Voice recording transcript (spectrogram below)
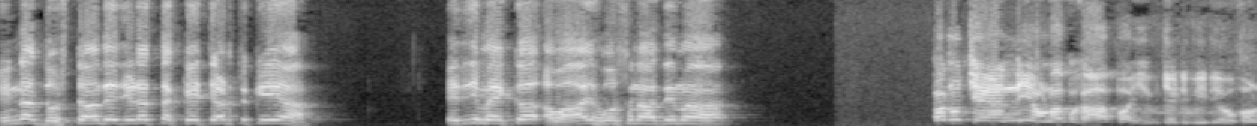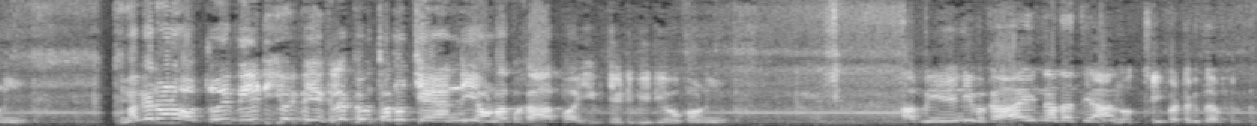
ਇਹਨਾਂ ਦੁਸ਼ਟਾਂ ਦੇ ਜਿਹੜਾ ਧੱਕੇ ਚੜ ਚੁੱਕੇ ਆ। ਇਹਦੀ ਮੈਂ ਇੱਕ ਆਵਾਜ਼ ਹੋਰ ਸੁਣਾ ਦੇਵਾਂ। ਤੁਹਾਨੂੰ ਚੈਨ ਨਹੀਂ ਆਉਣਾ, ਵਿਖਾ ਭਾਈ ਜਿਹੜੀ ਵੀਡੀਓ ਖਾਣੀ ਮਗਰ ਹੁਣ ਤੁਸੀਂ ਵੀਡੀਓ ਹੀ ਵੇਖ ਲਓ ਕਿ ਤੁਹਾਨੂੰ ਚੈਨ ਨਹੀਂ ਆਉਣਾ, ਵਿਖਾ ਭਾਈ ਜਿਹੜੀ ਵੀਡੀਓ ਖਾਣੀ ਆ। ਮੈਂ ਨਹੀਂ ਵਿਖਾ, ਇਹਨਾਂ ਦਾ ਧਿਆਨ ਉੱਥੇ ਹੀ ਭਟਕਦਾ ਫਿਰਦਾ।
